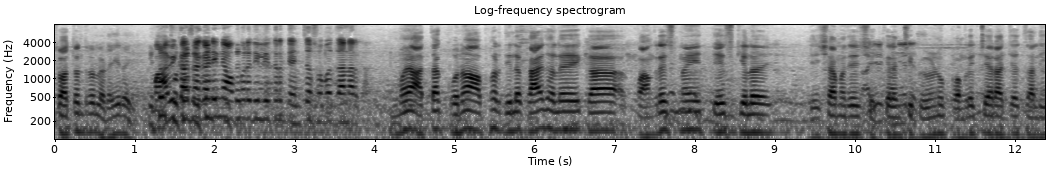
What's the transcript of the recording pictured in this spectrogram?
स्वातंत्र्य लढाई राहील. महाविकास आघाडीने ऑफर दिली तर त्यांच्यासोबत जाणार का? मग आता कोणा ऑफर दिलं काय झालंय का काँग्रेसने तेच केलंय. देशामध्ये शेतकऱ्यांची पिळवणूक काँग्रेसच्या राज्यात झाली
